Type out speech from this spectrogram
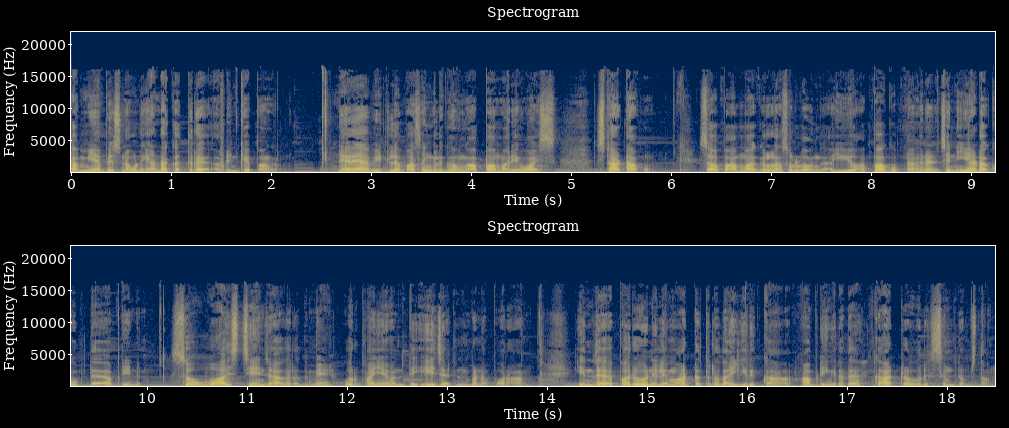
கம்மியாக பேசினா கூட ஏன்டா கத்துற? அப்படின்னு கேட்பாங்க. நிறையா வீட்டில் பசங்களுக்கு அவங்க அப்பா மாதிரியே வாய்ஸ் ஸ்டார்ட் ஆகும். ஸோ அப்போ அம்மாக்கள்லாம் சொல்லுவாங்க ஐயோ அப்பா கூப்பிட்டாங்கன்னு நினச்சேன் நீயாடா கூப்பிட்ட? அப்படின்னு. ஸோ வாய்ஸ் சேஞ்ச் ஆகிறதுமே ஒரு பையன் வந்துட்டு ஏஜ் அட்டன் பண்ண போகிறான் இந்த பருவநிலை மாற்றத்தில் தான் இருக்கான் அப்படிங்கிறத காட்டுற ஒரு சிம்டம்ஸ் தான்.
